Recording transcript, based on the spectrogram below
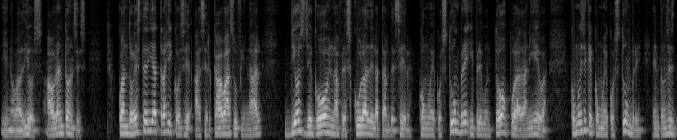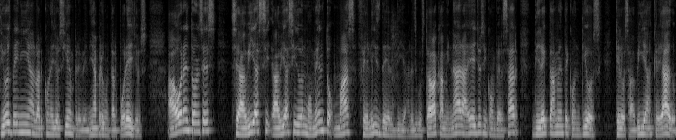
y no a Dios. Ahora entonces, cuando este día trágico se acercaba a su final, Dios llegó en la frescura del atardecer, como de costumbre, y preguntó por Adán y Eva. ¿Cómo dice que como de costumbre? Entonces Dios venía a hablar con ellos siempre, venía a preguntar por ellos. Ahora entonces se había, había sido el momento más feliz del día. Les gustaba caminar a ellos y conversar directamente con Dios que los había creado.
